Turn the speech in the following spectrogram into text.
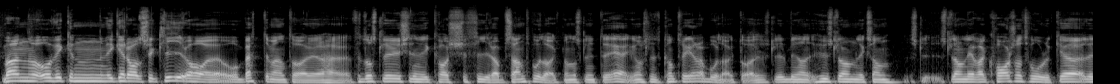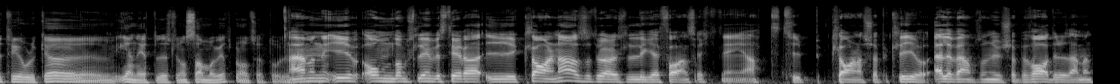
Men, och vilken, vilken roll skulle Qliro ha och Betterment ha i det här? För då skulle Kinnevik ha 24 procent bolaget, men de skulle inte, de skulle inte kontrollera bolaget då. Hur skulle, bli, hur skulle, de liksom, skulle de leva kvar som två olika, eller tre olika enheter, eller skulle de samarbeta på något sätt? Då? Nej, men i, om de skulle investera i Klarna så tror jag det skulle ligga i farans riktning att typ Klarna köper Qliro, eller vem som nu köper vad i det där, men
